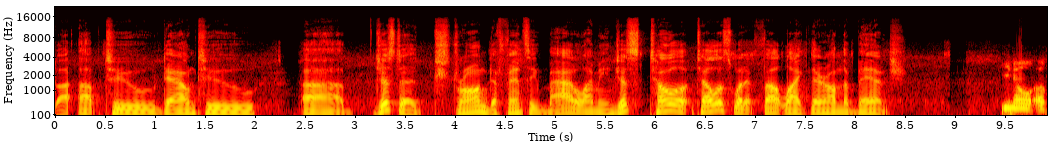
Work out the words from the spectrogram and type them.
uh, up to, down to, uh, just a strong defensive battle. I mean, just tell tell us what it felt like there on the bench. You know, a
